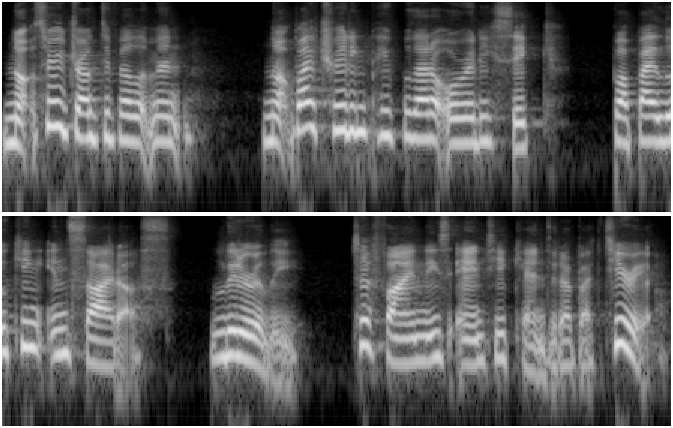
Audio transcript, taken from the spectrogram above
Not through drug development, not by treating people that are already sick, but by looking inside us, literally, to find these anti-candida bacteria.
